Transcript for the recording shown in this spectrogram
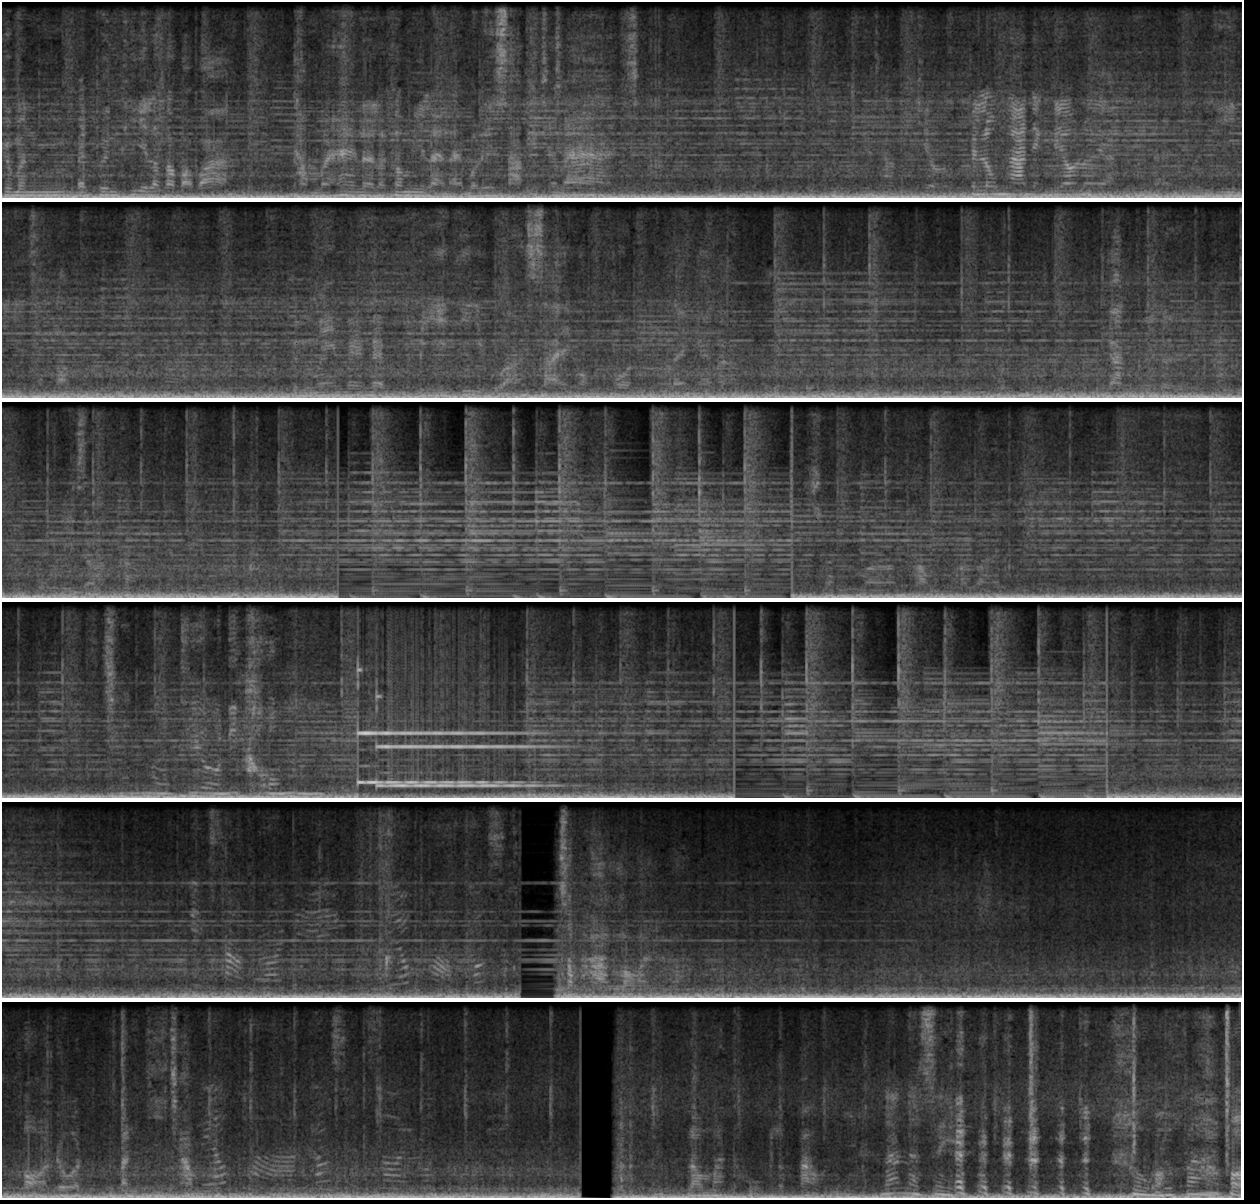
คือมันเป็นพื้นที่แล้วก็แบบว่าทำไว้ให้เลยแล้วก็มีหลาย ๆ บริษัทใช่ไหมที่ทำเกี่ยวเป็นโรงงานอย่างเดียวเลยอะในพื้นที่นี้สำหรับคือไม่ไม่แบบมีที่อยู่อาศัยของ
